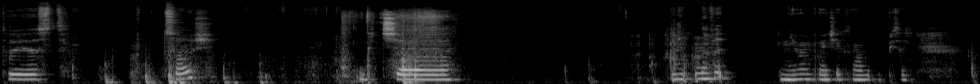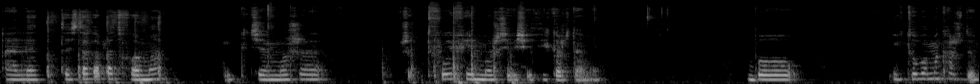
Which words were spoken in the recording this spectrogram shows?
to jest coś, gdzie nawet nie mam pojęcia, jak to nawet opisać, ale to jest taka platforma, gdzie może, że twój film może się wyświetlić każdemu. Bo YouTube'a ma każdy.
